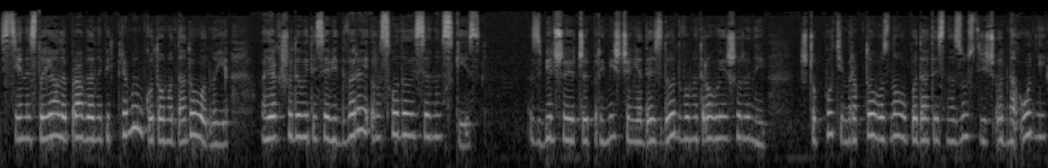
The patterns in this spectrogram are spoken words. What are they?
Стіни стояли, правда, не під прямим кутом одна до одної, а якщо дивитися від дверей, розходилися навскіз, збільшуючи приміщення десь до двометрової ширини, щоб потім раптово знову податись назустріч одна одній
